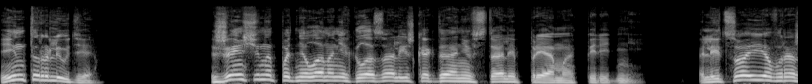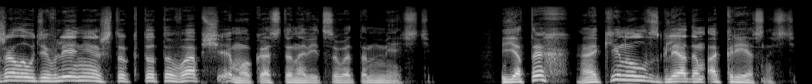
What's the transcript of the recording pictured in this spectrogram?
Интерлюдия. Женщина подняла на них глаза, лишь когда они встали прямо перед ней. Лицо ее выражало удивление, что кто-то вообще мог остановиться в этом месте. Ятех окинул взглядом окрестности.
